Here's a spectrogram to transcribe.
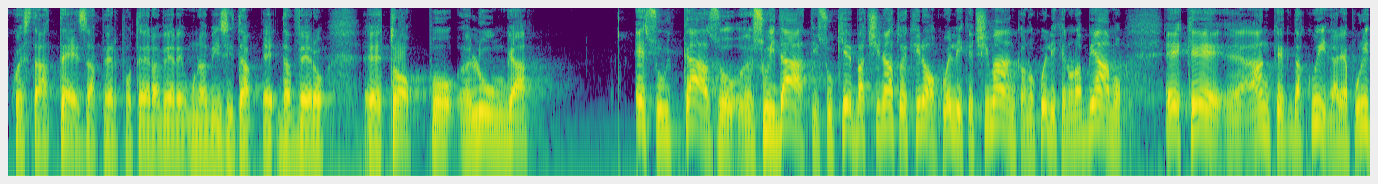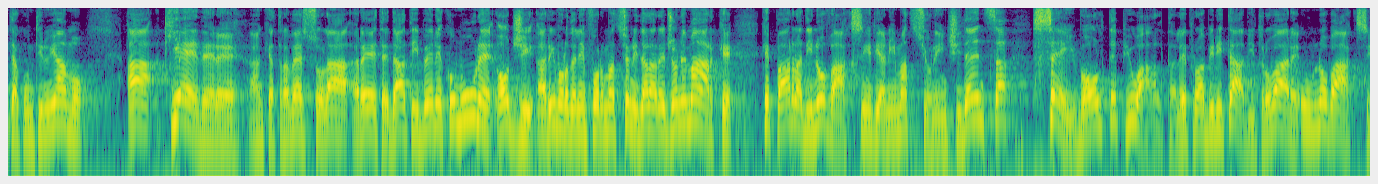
questa attesa per poter avere una visita è davvero eh, troppo eh, lunga. E sul caso, eh, sui dati, su chi è vaccinato e chi no, quelli che ci mancano, quelli che non abbiamo e che eh, anche da qui, da Pulita, continuiamo a chiedere, anche attraverso la rete Dati Bene Comune, oggi arrivano delle informazioni dalla Regione Marche che parla di Novax in rianimazione, incidenza sei volte più alta. Le probabilità di trovare un Novax,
